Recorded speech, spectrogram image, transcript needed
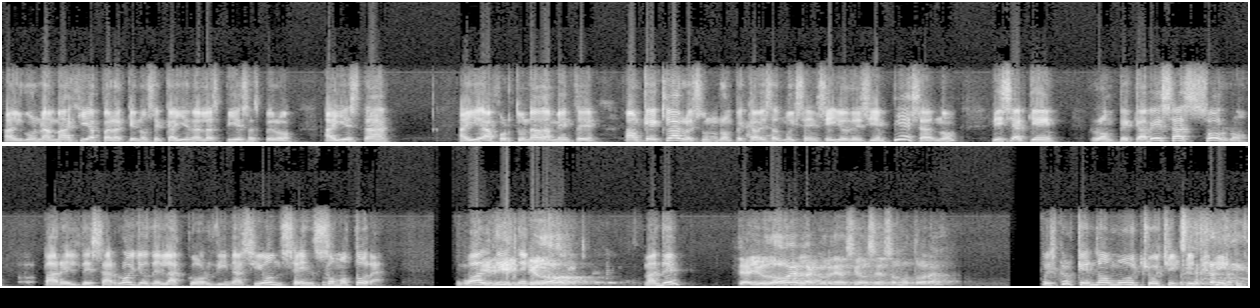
alguna magia para que no se cayeran las piezas, pero ahí está, ahí afortunadamente, aunque claro, es un rompecabezas muy sencillo de 100 piezas, ¿no? Dice aquí, rompecabezas zorro para el desarrollo de la coordinación sensomotora. Walt Disney. ¿Te ayudó? ¿Mande? ¿Te ayudó en la coordinación sensomotora? Pues creo que no mucho, chiquitín.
